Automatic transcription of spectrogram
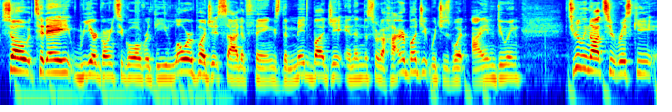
So today we are going to go over the lower budget side of things, the mid budget, and then the sort of higher budget, which is what I am doing. It's really not too risky,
